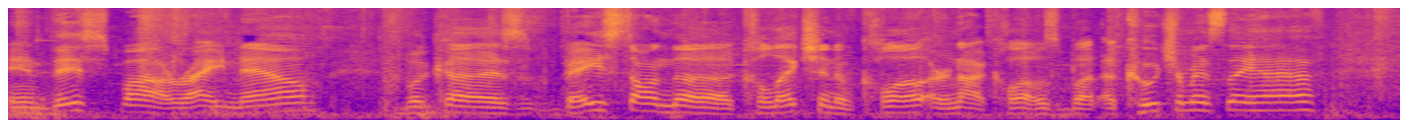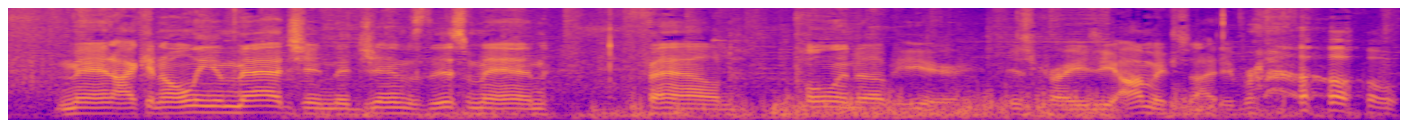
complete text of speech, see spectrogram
in this spot right now. Because based on the collection of clothes, or not clothes, but accoutrements they have, man, I can only imagine the gems this man found pulling up here. It's crazy. I'm excited, bro.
